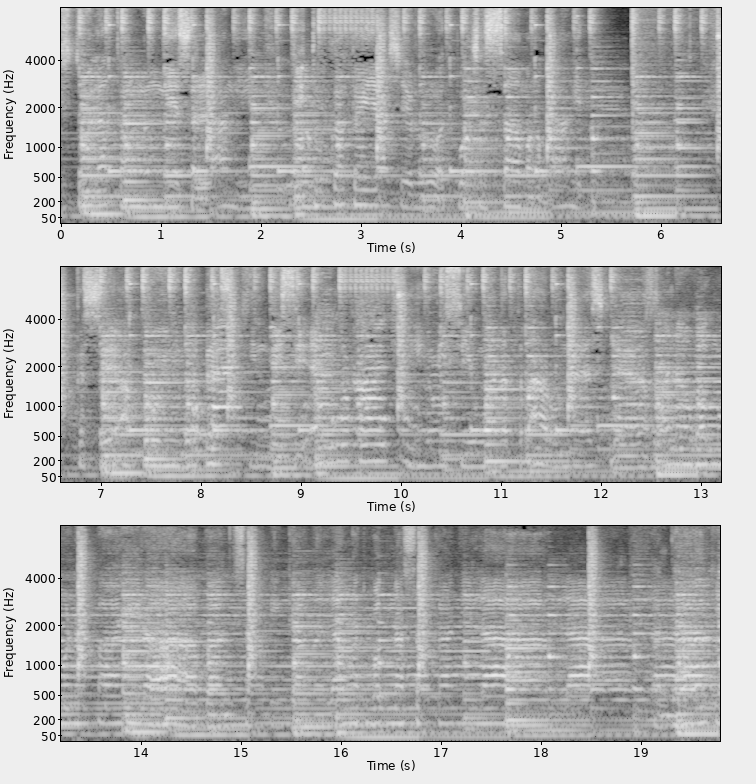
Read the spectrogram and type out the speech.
istula kang nangyay sa langit. Dito ka kaya siro at huwag sa mga pangit. Kasi ako yung the best. Hindi si Elmo kahit si Hindi si Juan at Rarones Yeah Sana wag mo nang pahirapan. Sa akin ka na lang at wag na sa kanila. Handa kita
